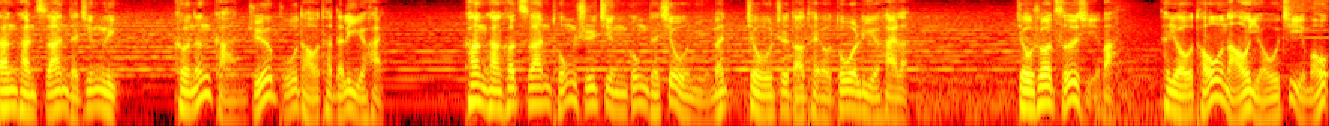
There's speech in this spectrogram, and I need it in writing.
单看慈安的经历，可能感觉不到她的厉害。看看和慈安同时进宫的秀女们，就知道她有多厉害了。就说慈禧吧，她有头脑，有计谋，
